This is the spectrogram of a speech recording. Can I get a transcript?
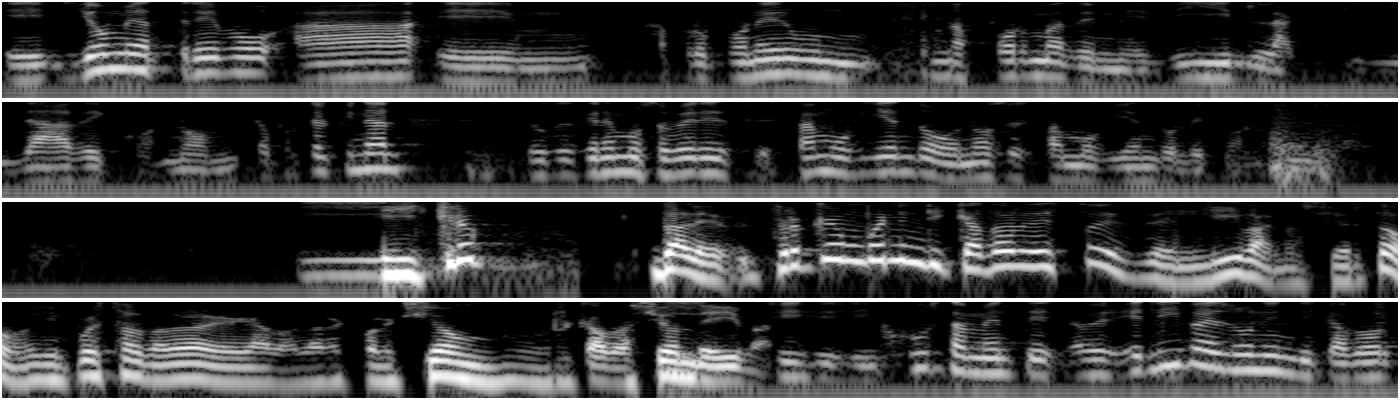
eh, yo me atrevo a, em, a proponer una forma de medir la actividad económica, porque al final lo que queremos saber es, ¿está moviendo o no se está moviendo la economía? Y, y creo, Dale, creo que un buen indicador de esto es el IVA, ¿no es cierto? El impuesto al valor agregado, la recolección o recaudación de IVA. Sí, sí, sí. Justamente, a ver, el IVA es un indicador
